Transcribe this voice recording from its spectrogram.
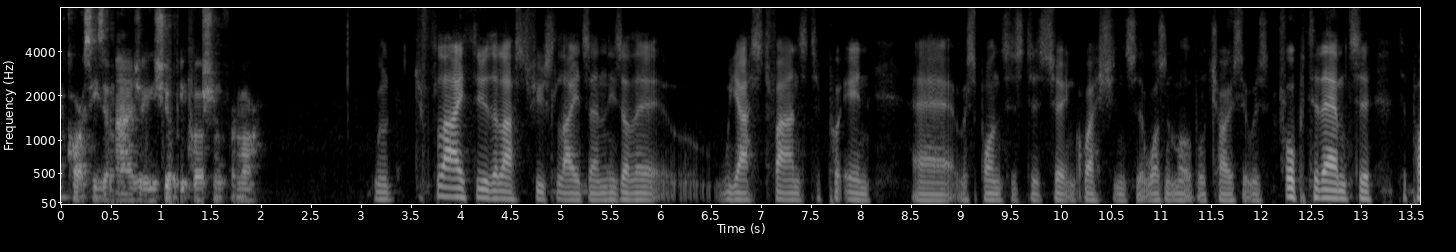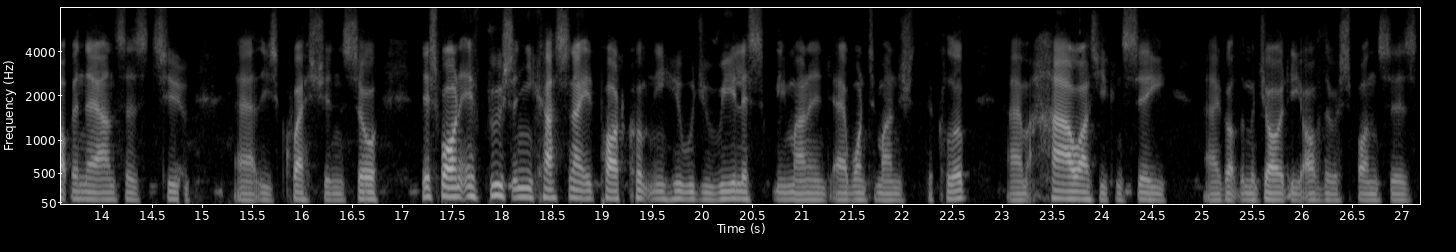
of course, he's a manager. He should be pushing for more. We'll fly through the last few slides, and these are the we asked fans to put in uh, responses to certain questions. So it wasn't multiple choice. It was up to them to to pop in their answers to uh, these questions. So this one, if Bruce and Newcastle United part company, who would you realistically manage uh, want to manage the club? Um, how, as you can see, uh, got the majority of the responses.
